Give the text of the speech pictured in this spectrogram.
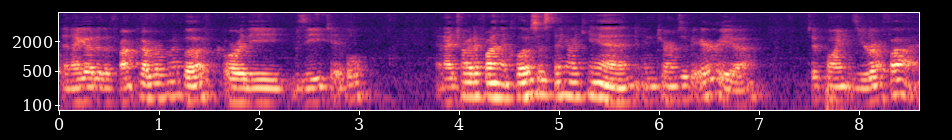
Then I go to the front cover of my book, or the Z table, and I try to find the closest thing I can in terms of area to 0.05.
